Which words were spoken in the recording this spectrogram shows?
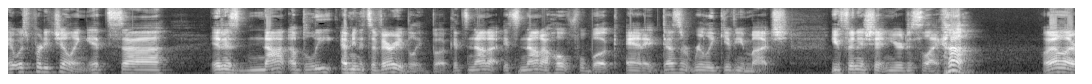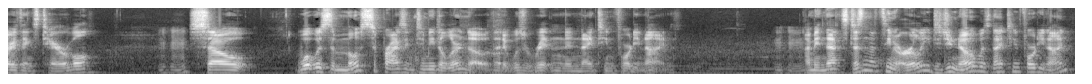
It was pretty chilling. It's uh, it is not a bleak. I mean, it's a very bleak book. It's not a it's not a hopeful book, and it doesn't really give you much. You finish it and you're just like, huh. Well, everything's terrible. So, what was the most surprising to me to learn, though, that it was written in 1949? I mean, that's doesn't that seem early? Did you know it was 1949?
